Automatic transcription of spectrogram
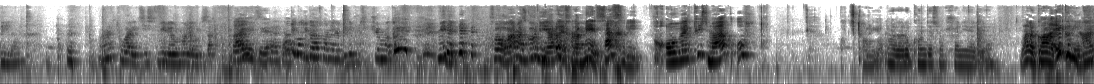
დია. აი თუ არ იცის მირეულ მორეული სახე. აი იცი რა მოდი მოდი დაათვალიერები შემოატა. მიდი. ხო, ამას გონია რომ ეხლა მე სახლი ყოველთვის მაგ უფ წკრია. არა რო კონდეს მშვენიერია არა გა ეგრი არ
